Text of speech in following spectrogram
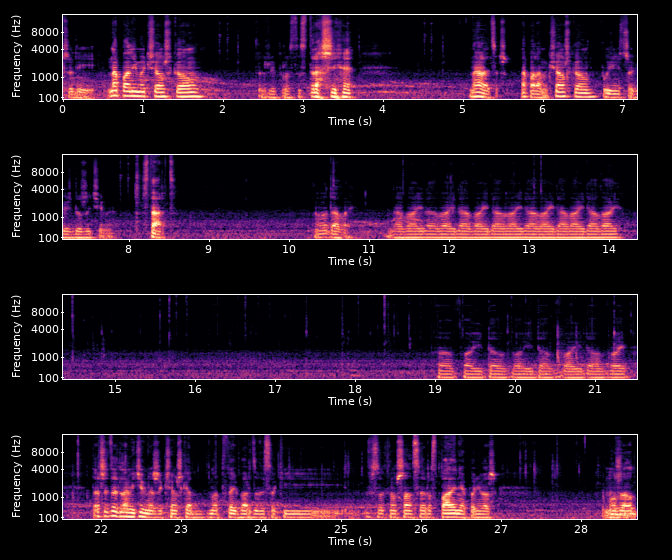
Czyli napalimy książką, to brzmi po prostu strasznie. No ale cóż, napalamy książką, później z czegoś dorzucimy. Start. No dawaj. Dawaj, dawaj, dawaj, dawaj, dawaj, dawaj, dawaj. Dawaj, dawaj, dawaj, dawaj. Znaczy to dla mnie dziwne, że książka ma tutaj bardzo wysoki, wysoką szansę rozpalenia, ponieważ może od...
